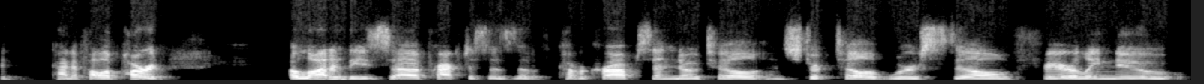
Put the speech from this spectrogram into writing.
it kind of fell apart, a lot of these uh, practices of cover crops and no-till and strip-till were still fairly new,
